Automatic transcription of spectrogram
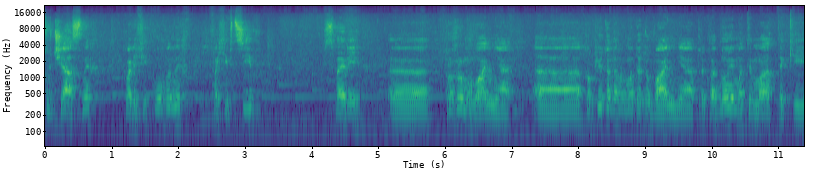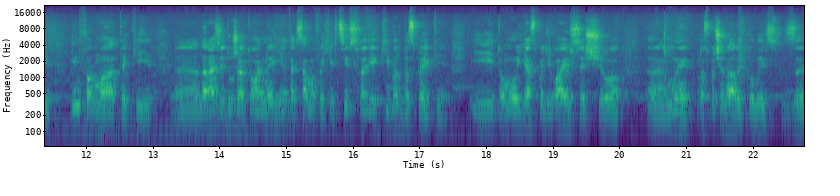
сучасних кваліфікованих фахівців в сфері е, програмування, е, комп'ютерного моделювання, прикладної математики, інформатики. Е, Наразі дуже актуальною є так само фахівці в сфері кібербезпеки. І тому я сподіваюся, що ми розпочинали колись з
